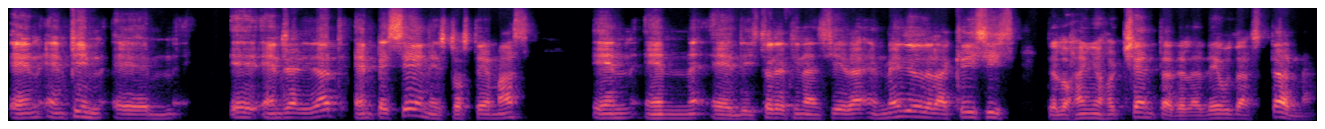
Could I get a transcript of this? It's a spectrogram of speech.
En, fin, em, eh, en realidad empecé en estos temas en, en, en, de historia financiera en medio de la crisis de los años 80 de la deuda externa.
